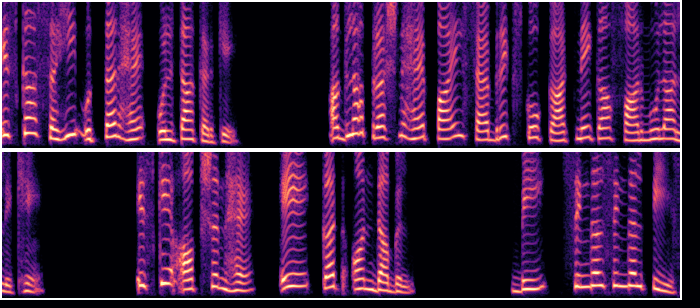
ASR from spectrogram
इसका सही उत्तर है, उल्टा करके। अगला प्रश्न है, पाइल फैब्रिक्स को काटने का फार्मूला लिखें। इसके ऑप्शन है, A, cut on double B single single piece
